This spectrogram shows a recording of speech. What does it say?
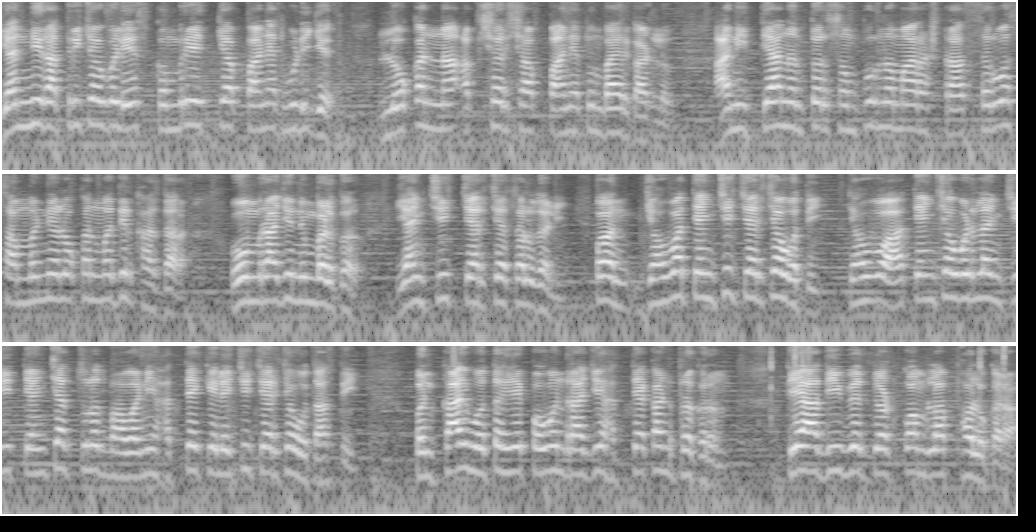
यांनी रात्रीच्या वेळेस कमरे इतक्या पाण्यात उडी घेत लोकांना अक्षरशः पाण्यातून बाहेर काढलं. आणि त्यानंतर संपूर्ण महाराष्ट्रात सर्वसामान्य लोकांमधील खासदार ओमराजे निंबळकर यांची चर्चा चालू झाली. पण जेव्हा त्यांची चर्चा होती तेव्हा त्यांच्या वडिलांची त्यांच्या चुलत भावानी हत्या केल्याची चर्चा होत असते. पण काय होतं हे पवनराजे हत्याकांड प्रकरण? ते आधी वेद डॉट कॉमला फॉलो करा.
